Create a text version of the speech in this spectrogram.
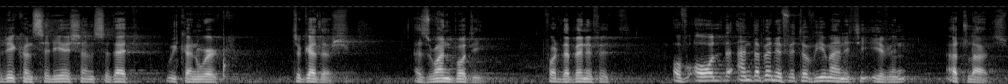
reconciliation so that we can work together as one body for the benefit of all and the benefit of humanity, even at large.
